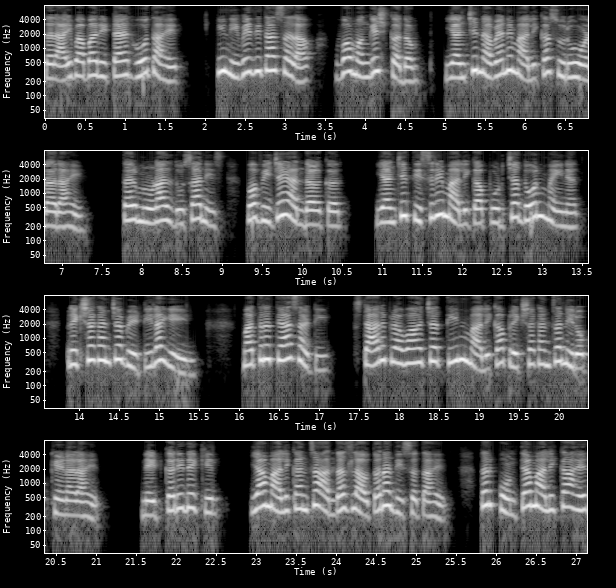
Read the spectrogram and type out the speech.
तर आई बाबा रिटायर होत आहेत ही निवेदिता सराफ व मंगेश कदम यांची नव्याने मालिका सुरू होणार आहे. तर मृणाल दुसानीस व विजय आंदळकर यांची तिसरी मालिका पुढच्या दोन महिन्यात प्रेक्षकांच्या भेटीला येईल. मात्र त्यासाठी स्टार प्रवाहाच्या तीन मालिका प्रेक्षकांचा निरोप घेणार आहेत. नेटकरी देखील या मालिकांचा अंदाज लावताना दिसत आहेत. तर कोणत्या मालिका आहेत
